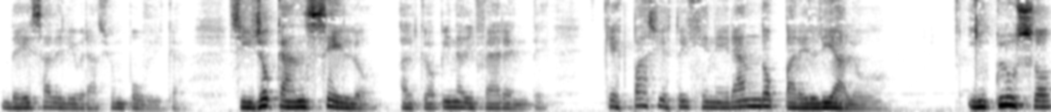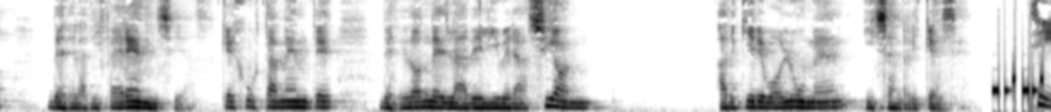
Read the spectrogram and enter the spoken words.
de esa deliberación pública? Si yo cancelo al que opina diferente, ¿qué espacio estoy generando para el diálogo? Incluso desde las diferencias, que es justamente desde donde la deliberación adquiere volumen y se enriquece. Sí,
